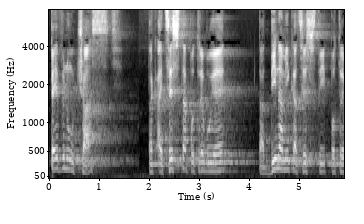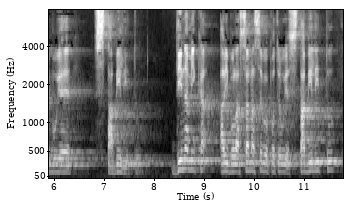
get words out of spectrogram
pevnú časť, tak aj cesta potrebuje, tá dynamika cesty potrebuje stabilitu. Dynamika, aby bola sama sebou, potrebuje stabilitu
